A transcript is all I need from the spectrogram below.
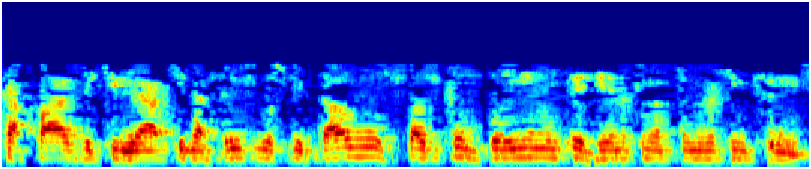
capaz de criar aqui na frente do hospital um hospital de campanha num terreno que nós temos aqui em frente.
